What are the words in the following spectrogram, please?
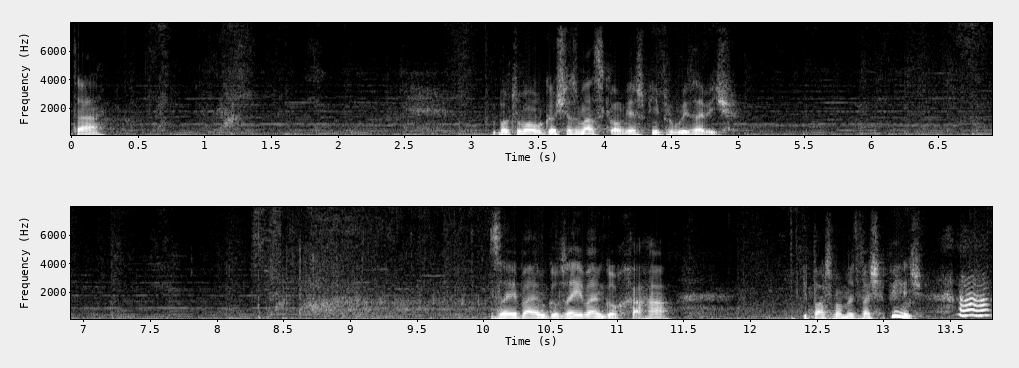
Ta. Bo tu mam gościa z maską, wiesz? Mnie próbuje zabić. Zajebałem go, zajebałem go, haha. I patrz, mamy 25. Ha!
